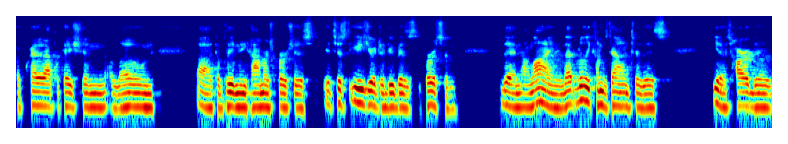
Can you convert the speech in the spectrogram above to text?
a credit application, a loan, uh, completing an e-commerce purchase, it's just easier to do business in person than online. And that really comes down to this, you know, it's hard to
